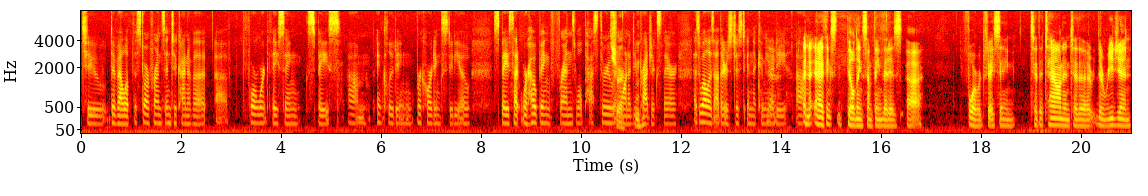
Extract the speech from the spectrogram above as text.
to develop the storefronts into kind of a, a forward facing space, um, including recording studio space that we're hoping friends will pass through Sure. and want to do Mhm. projects there, as well as others just in the community. Um, and and I think building something that is uh, forward facing to the town and to the the region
